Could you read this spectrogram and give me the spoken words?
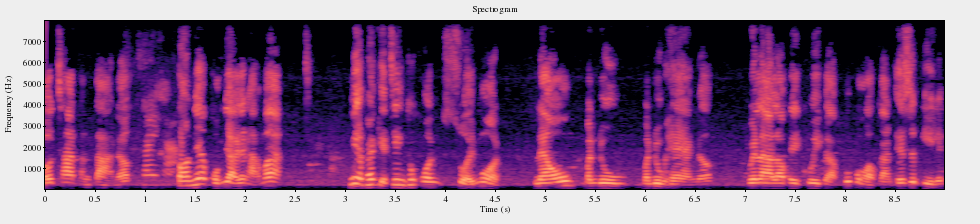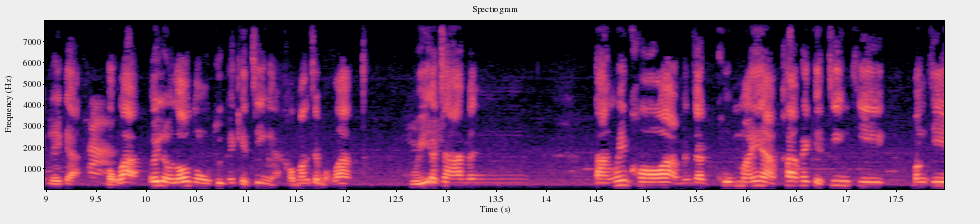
รสชาติต่างๆเนาะใช่ค่ะตอนเนี้ยผมอยากจะถามว่าเนี่ยแพ c เกจจิ้งทุกคนสวยหมด แล้วมันดูมันดูแพงเนาะเวลาเราไปคุยกับผู้ประกอบการ SME เล็กๆอะค่ะบอกว่าเอ้ยเราต้องลงทุนแพ c เกจจิ้งอะเขามักจะบอกว่าหุยอาจารย์มันตังค์ไม่พออะมันจะคุ้มไหมอะค่าแพ c เกจจิ้งทีบางที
